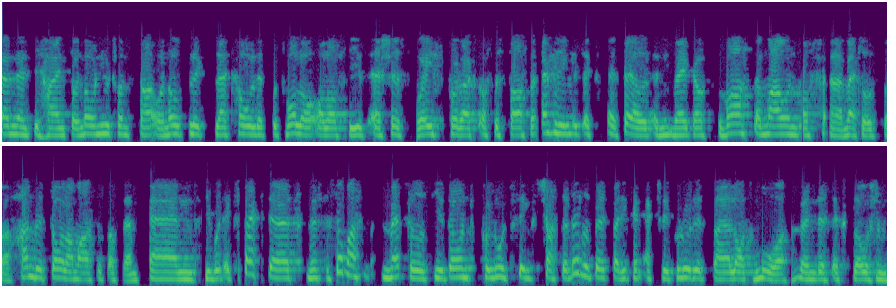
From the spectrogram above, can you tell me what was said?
remnant behind, so no neutron star or no big black hole that would swallow all of these ashes, waste products of the stars, but everything is expelled and you make a vast amount of uh, metals, so 100 solar masses of them. And you would expect that with so much metals, you don't pollute things just a little bit, but you can actually pollute it by a lot more when this explosion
